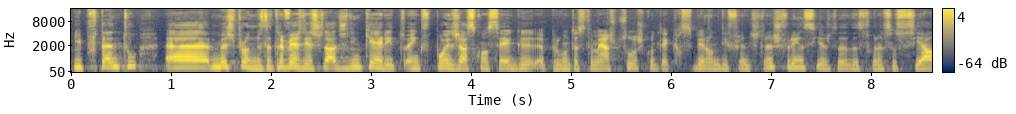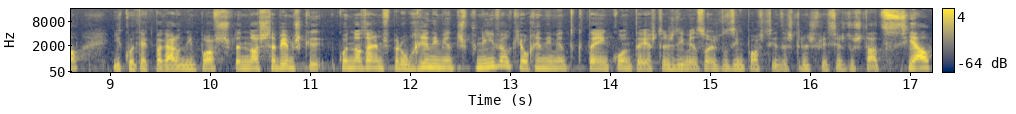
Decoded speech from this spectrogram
E portanto, uh, mas pronto, mas através desses dados de inquérito, em que depois já se consegue, pergunta-se também às pessoas quanto é que receberam de diferentes transferências, da, da, Segurança Social e quanto é que pagaram de impostos. Portanto, nós sabemos que quando nós olhamos para o rendimento disponível, que é o rendimento que tem em conta estas dimensões dos impostos e das transferências do Estado Social,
